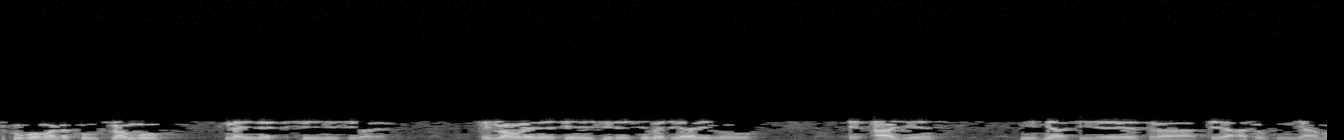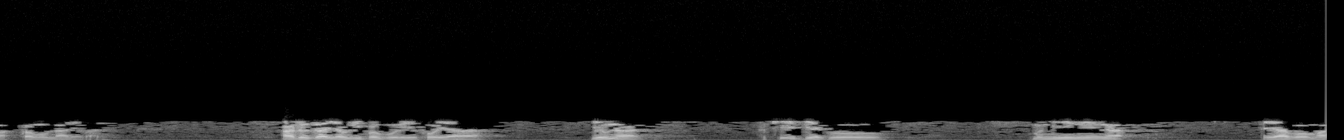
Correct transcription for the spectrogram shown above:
တစ်ခုပေါ်မှာတစ်ခုလွှမ်းမိုးနိုင်တဲ့အခြေအနေရှိပါတယ်။အဲလွှမ်းမိုးနိုင်တဲ့အခြေအနေရှိတဲ့ရှင်ဘတရားတွေကိုအင်အားချင်း ညီမျှစေတယ်ဆိုတာတရားအထုတ်ကူများမှကောင်းကောင်းနားလည်ပါတယ်။အာထုဇယောဂီပုဂ္ဂိုလ်တွေဖို့ရာယုံနာအဖြစ်အပျက်ကိုမမြင်ခင်ကတရားပေါ်မှာ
